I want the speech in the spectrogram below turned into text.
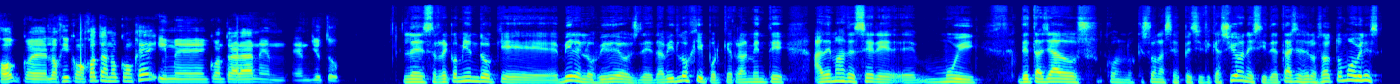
eh, Logi con J, no con G, y me encontrarán en, YouTube. Les recomiendo que miren los videos de David Logi porque realmente, además de ser eh, eh, muy detallados con lo que son las especificaciones y detalles de los automóviles,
